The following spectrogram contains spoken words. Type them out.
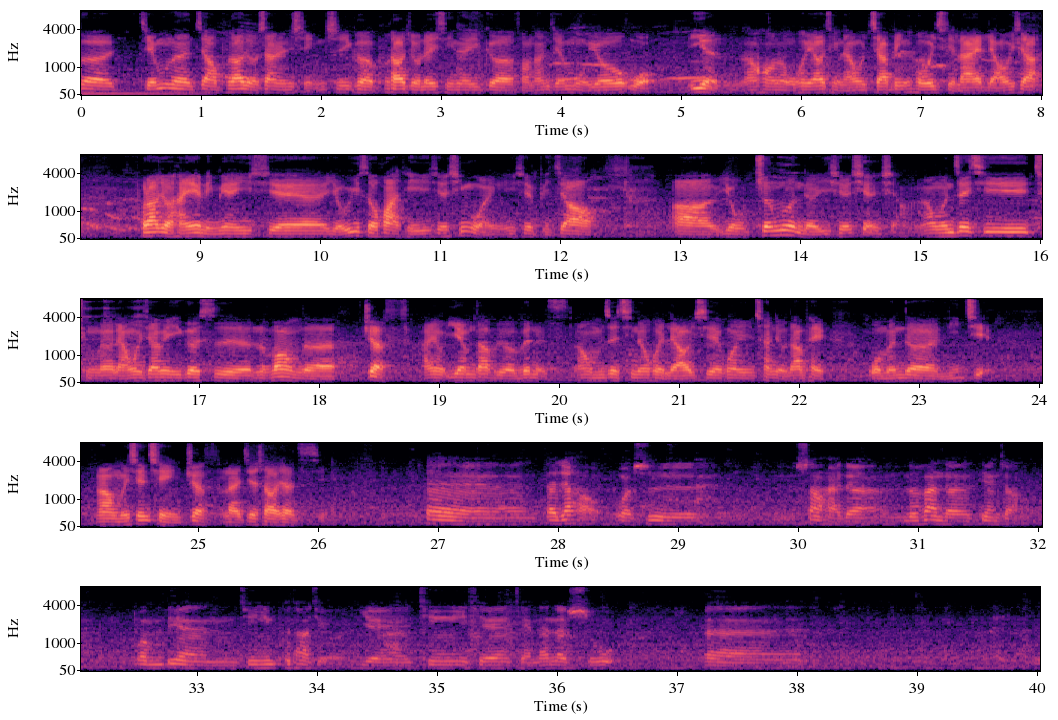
个节目呢叫《葡萄酒三人行》，是一个葡萄酒类型的一个访谈节目，由我 Ian，然后呢我会邀请两位嘉宾和我一起来聊一下葡萄酒行业里面一些有意思的话题、一些新闻、一些比较啊、有争论的一些现象。那我们这期请了两位嘉宾，一个是 Levon 的 Jeff，还有 EMW 的 Venice。然后我们这期呢会聊一些关于餐酒搭配我们的理解。那我们先请 Jeff 来介绍一下自己。呃，大家好，我是上海的乐饭的店长。我们店经营葡萄酒，也经营一些简单的食物。呃，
